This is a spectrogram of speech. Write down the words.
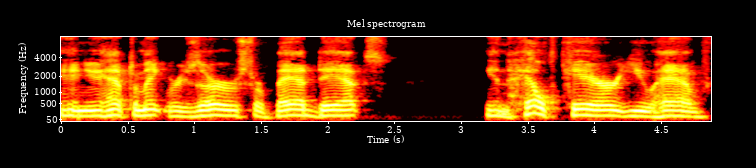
and you have to make reserves for bad debts. In healthcare, you have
